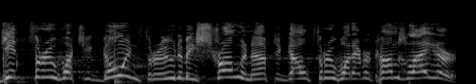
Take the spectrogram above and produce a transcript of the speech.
get through what you're going through to be strong enough to go through whatever comes later.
